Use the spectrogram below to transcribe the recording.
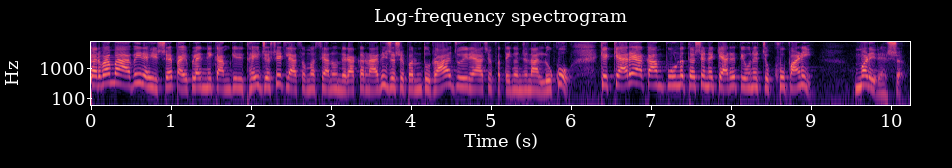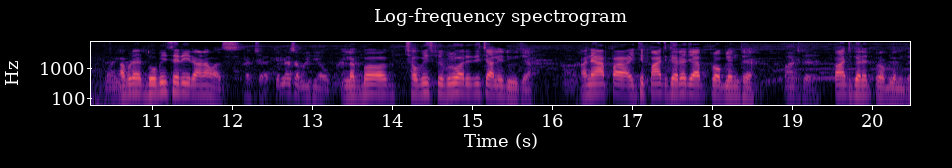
કરવામાં આવી રહી છે. પાઇપલાઇનની કામગીરી થઈ જશે એટલે આ સમસ્યાનું નિરાકરણ આવી જશે, પરંતુ રાહ જોઈ રહ્યા છે ફતેગંજના લોકો કે ક્યારે આ કામ પૂર્ણ થશે અને ક્યારે તેઓને ચોખ્ખું પાણી મળી રહેશે. આપણે ધોબીસેરી રાણાવાસ. અચ્છા કેટલા સમયથી આવું લગભગ છવ્વીસ ફેબ્રુઆરીથી ચાલી રહ્યું છે. અને આ પા- અહીંથી પાંચ ઘરે જ આ પ્રોબ્લેમ છે. પાંચ ઘરે? પાંચ ઘરે જ પ્રોબ્લેમ છે.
